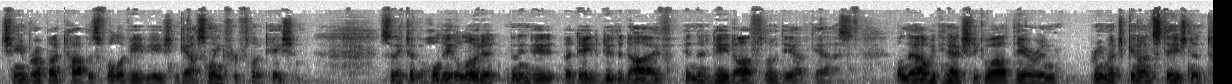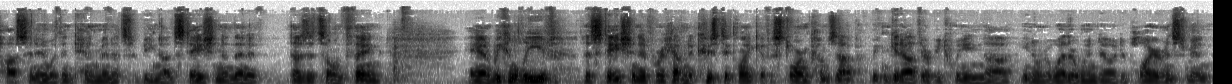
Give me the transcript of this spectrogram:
chamber up on top is full of aviation gasoline for flotation. So they took a whole day to load it, then they a day to do the dive, and then a day to offload the avgas. Well, now we can actually go out there and pretty much get on station and toss it in within 10 minutes of being on station, and then it does its own thing. And we can leave the station if we're having acoustic link. If a storm comes up, we can get out there between, uh, you know, in a weather window, deploy our instrument,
